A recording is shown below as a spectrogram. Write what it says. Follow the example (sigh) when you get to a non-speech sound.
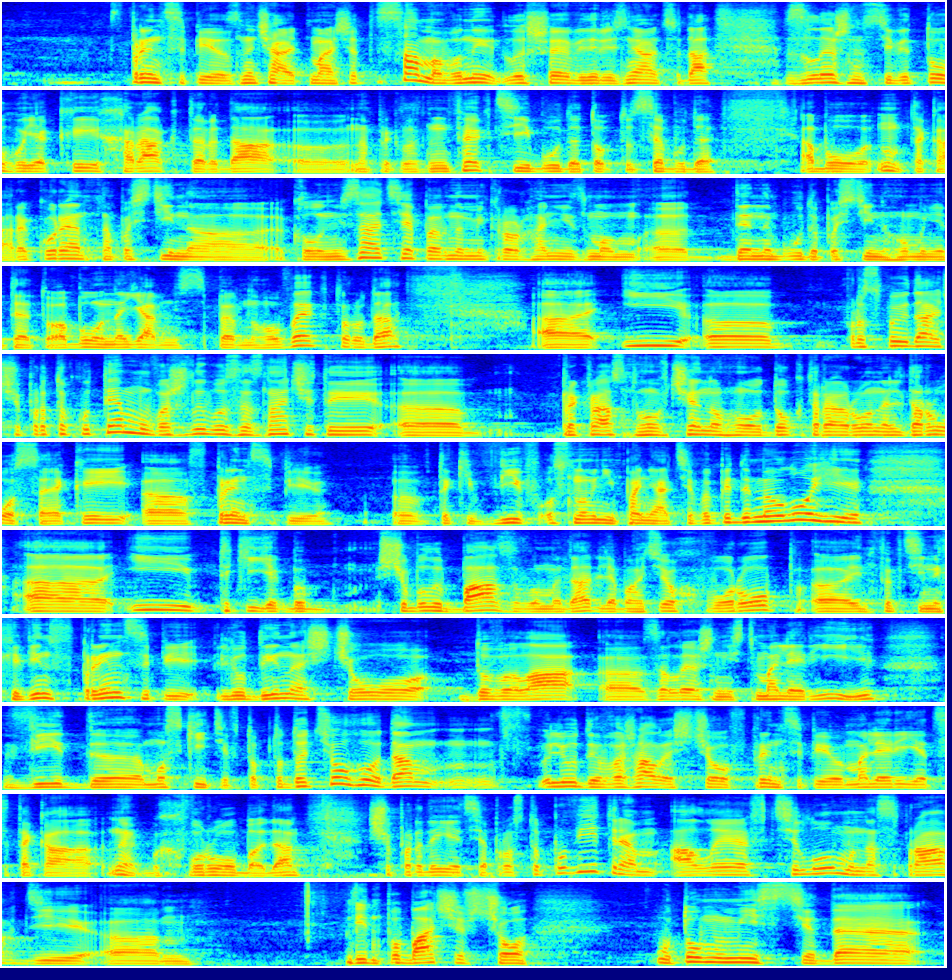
принципі означають майже те саме, вони лише відрізняються да, в залежності від того, який характер, да, е, наприклад, інфекції буде. Тобто, це буде або ну, така рекурентна постійна колонізація певним мікроорганізмом, е, де не буде постійного імунітету, або наявність певного вектору. Да. Е, І розповідаючи про таку тему, важливо зазначити прекрасного вченого доктора Рональда Роса, який, в принципі, такі ввів основні поняття в епідеміології, е, і такі, якби що були базовими да, для багатьох хвороб е, інфекційних. І він, в принципі, людина, що довела е, залежність малярії від е, москітів. Тобто до цього да, люди вважали, що в принципі малярія це така ну, якби хвороба, да, що передається просто повітрям, але в цілому насправді. ем, він побачив, що у тому місці, де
